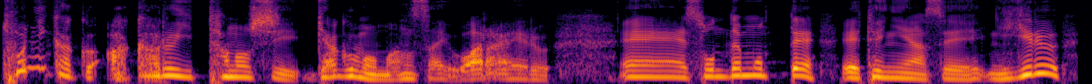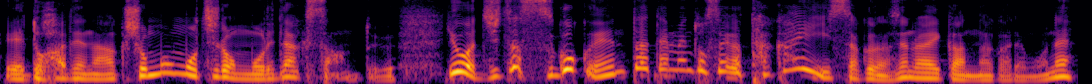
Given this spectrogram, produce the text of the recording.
とにかく明るい楽しいギャグも満載笑える、えー、そんでもって、えー、手に汗握る、えー、ド派手なアクションももちろん盛りだくさんという要は実はすごくエンターテインメント性が高い一作なんですねライカの中でもね、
